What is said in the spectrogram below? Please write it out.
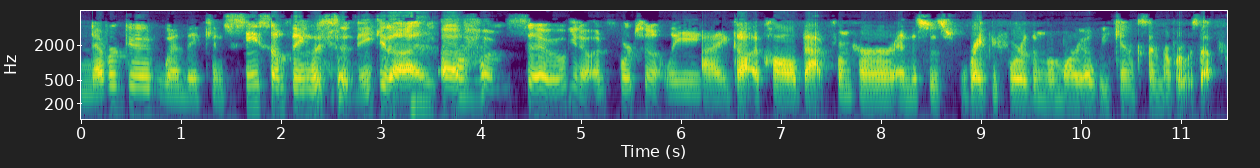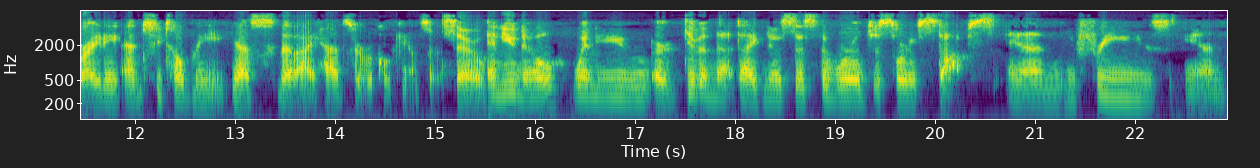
never good when they can see something with the naked eye. Um, so, you know, unfortunately, I got a call back from her, and this was right before the Memorial weekend because I remember it was that Friday, and she told me, yes, that I had cervical cancer. So, and you know, when you are given that diagnosis, the world just sort of stops and you freeze and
